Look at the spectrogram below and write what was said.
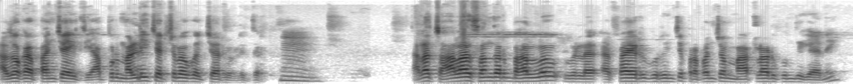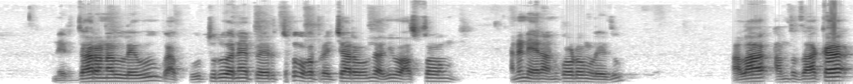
అదొక పంచాయతీ. అప్పుడు మళ్ళీ చర్చలోకి వచ్చారు వీళ్ళిద్దరు. అలా చాలా సందర్భాల్లో వీళ్ళ ఎఫ్ఐఆర్ గురించి ప్రపంచం మాట్లాడుకుంది కానీ నిర్ధారణలు లేవు. ఆ కూతురు అనే పేరుతో ఒక ప్రచారం ఉంది. అది వాస్తవం అని నేను అనుకోవడం లేదు. అలా అంత దాకా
